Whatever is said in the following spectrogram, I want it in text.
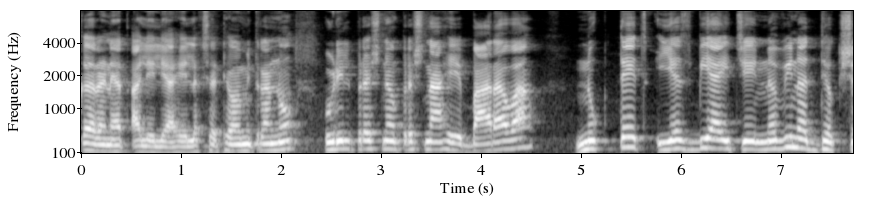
करण्यात आलेले आहे. लक्षात ठेवा मित्रांनो पुढील प्रश्न प्रश्न आहे बारावा. नुकतेच एस बी आयचे नवीन अध्यक्ष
